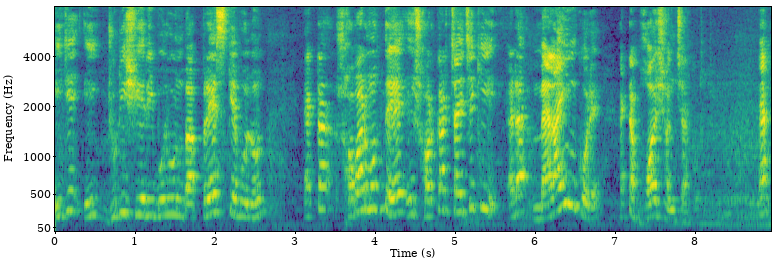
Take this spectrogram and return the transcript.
এই যে এই জুডিশিয়ারি বলুন বা প্রেসকে বলুন, একটা সবার মধ্যে এই সরকার চাইছে কি একটা মেলাইন করে একটা ভয় সঞ্চার করতে এত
